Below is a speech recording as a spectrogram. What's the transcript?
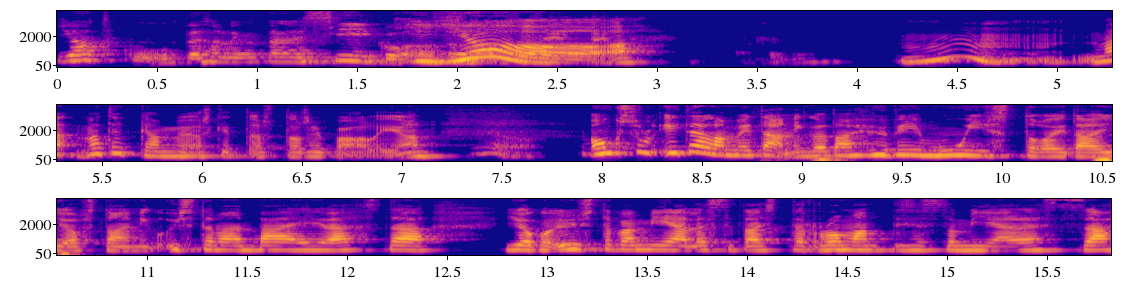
jatkuu. Tässä on niinku tällainen sequel. Joo. Mm, mä, mä tykkään myöskin tosta tosi paljon. Joo. Onko sulla itsellä mitään niin jotain hyviä muistoja tai jostain niin ystävänpäivästä, joko ystävän mielessä tai sitten romanttisessa mielessä?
